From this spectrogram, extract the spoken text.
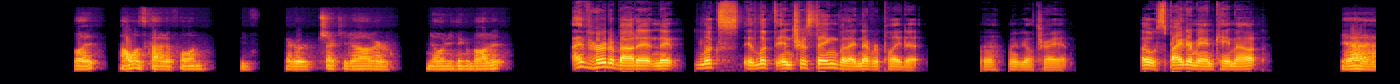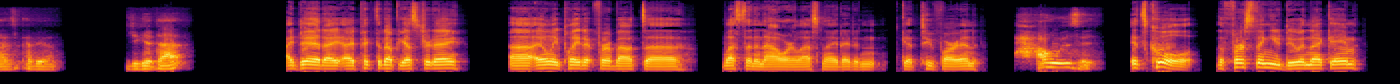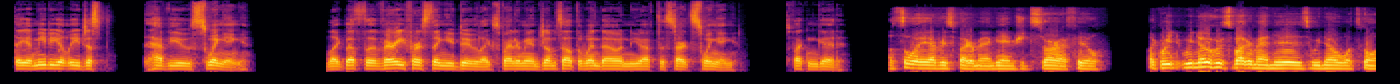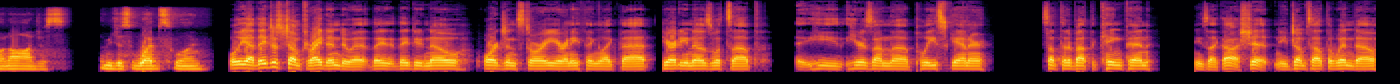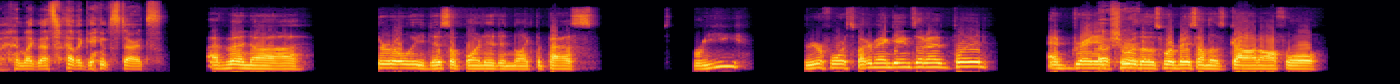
but that one's kind of fun. If you've ever checked it out or know anything about it? I've heard about it and it looks it looked interesting, but I never played it. Uh, maybe I'll try it. Oh, Spider Man came out. Yeah, have, have you? Did you get that? I did. I, I picked it up yesterday. Uh, I only played it for about uh, less than an hour last night. I didn't get too far in. How is it? It's cool. The first thing you do in that game, they immediately just have you swinging. Like that's the very first thing you do. Like Spider-Man jumps out the window and you have to start swinging. It's fucking good. That's the way every Spider-Man game should start. I feel like we we know who Spider-Man is. We know what's going on. Just let me just web swing. Well, yeah, they just jumped right into it. They they do no origin story or anything like that. He already knows what's up. He hears on the police scanner something about the kingpin. He's like, "Oh shit!" And he jumps out the window, and like that's how the game starts. I've been uh thoroughly disappointed in like the past three, three or four Spider-Man games that I've played. And granted, Oh, two sure. of those were based on those god awful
